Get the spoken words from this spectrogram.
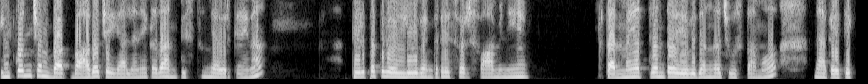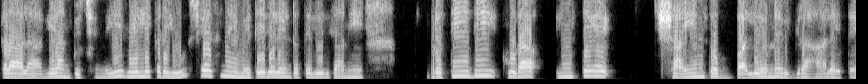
ఇంకొంచెం బాగా చేయాలనే కదా అనిపిస్తుంది ఎవరికైనా. తిరుపతి వెళ్ళి వెంకటేశ్వర స్వామిని తన్మయత్వంతో ఏ విధంగా చూస్తామో నాకైతే ఇక్కడ అలాగే అనిపించింది. వీళ్ళు ఇక్కడ యూజ్ చేసిన ఈ మెటీరియల్ ఏంటో తెలియదు కానీ ప్రతిదీ కూడా ఇంతే షైన్తో బలి ఉన్న విగ్రహాలు అయితే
